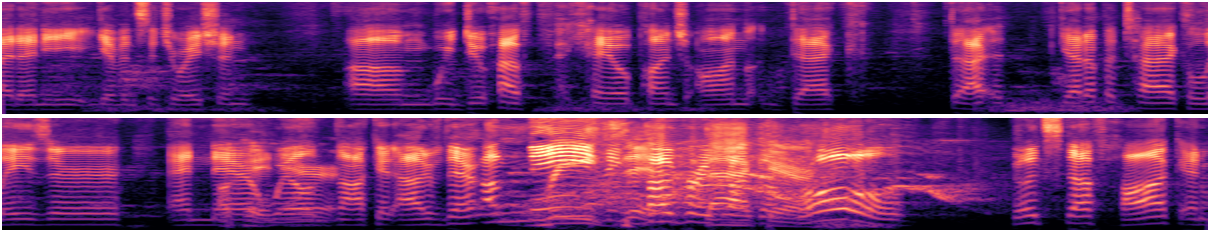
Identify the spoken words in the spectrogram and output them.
at any given situation. Um, we do have KO punch on deck. Da- get up attack, laser, and Nair Okay, will Nair knock it out of there. Amazing coverage on the air. roll. Good stuff, Hawk. And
